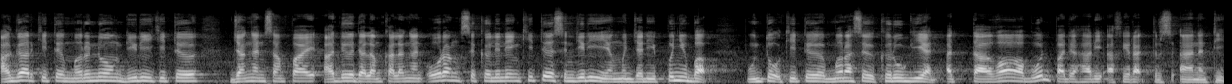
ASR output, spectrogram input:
agar kita merenung diri kita jangan sampai ada dalam kalangan orang sekeliling kita sendiri yang menjadi penyebab untuk kita merasa kerugian at-taghabun pada hari akhirat ters- uh, nanti.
